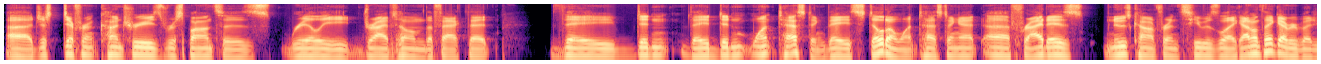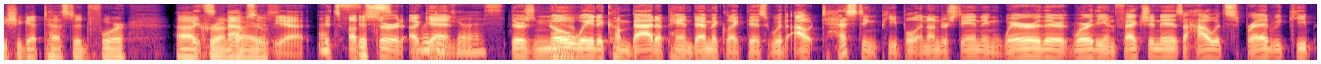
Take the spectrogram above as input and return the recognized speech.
uh, just different countries' responses really drives home the fact that they didn't they didn't want testing. They still don't want testing. At uh, Friday's news conference, he was like, "I don't think everybody should get tested for uh, it's coronavirus." absolutely yeah. it's That's- It's absurd. Again, Ridiculous. there's no Yeah. way to combat a pandemic like this without testing people and understanding where their where the infection is, how it's spread. We keep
